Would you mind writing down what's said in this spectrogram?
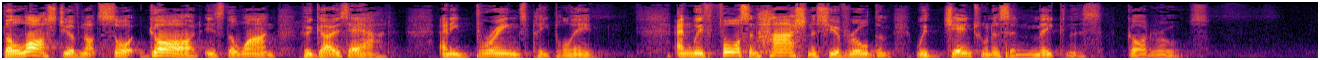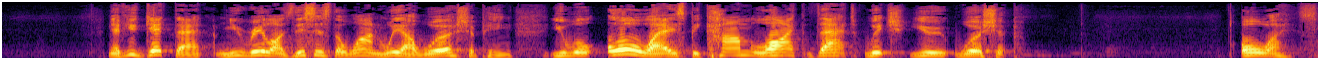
The lost you have not sought, God is the one who goes out and he brings people in. And with force and harshness you have ruled them. With gentleness and meekness, God rules. Now, if you get that and you realize this is the one we are worshipping, you will always become like that which you worship. Always.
